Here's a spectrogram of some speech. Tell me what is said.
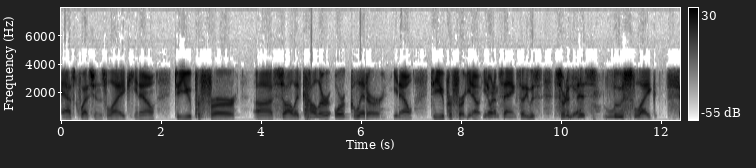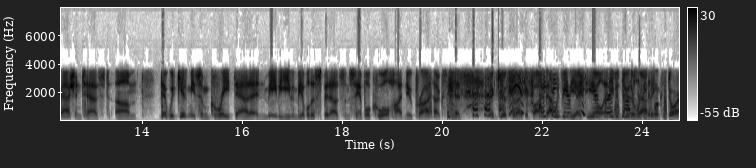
ask questions like, you know, do you prefer uh, solid color or glitter? You know, do you prefer, you know, you know what I'm saying? So it was sort of Yeah. this loose, like fashion test. Um, that would give me some great data and maybe even be able to spit out some sample cool hot new products that a gift that I could buy. I that would be your- the ideal and even do the wrapping The bookstore.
